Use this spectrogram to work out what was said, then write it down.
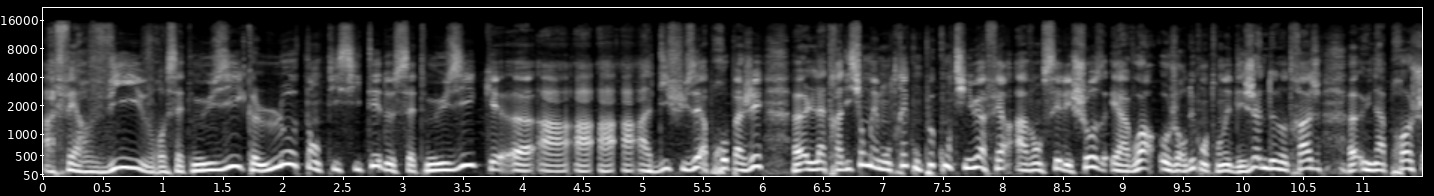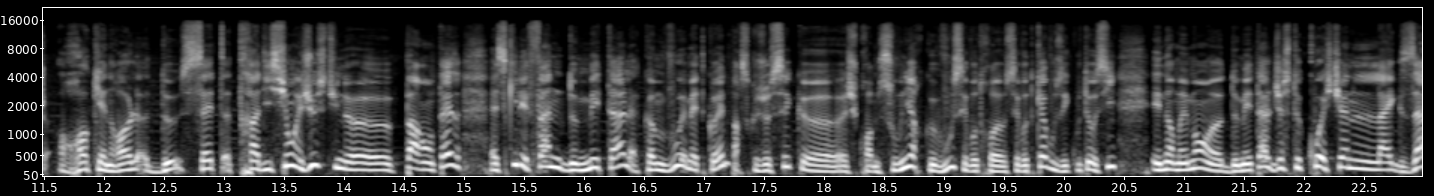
à faire vivre cette musique, l'authenticité de cette musique, euh, à, diffuser, à propager euh, la tradition, mais montrer qu'on peut continuer à faire avancer les choses et avoir aujourd'hui, quand on est des jeunes de notre âge, une approche rock'n'roll de cette tradition. Et juste une parenthèse, est-ce qu'il est fan de métal comme vous, Emmett Cohen? Parce que je sais que, je crois me souvenir que vous, c'est votre, c'est votre cas, vous écoutez aussi énormément de métal. Just a question like that.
